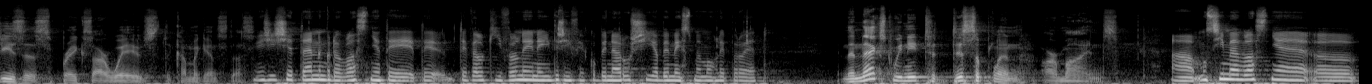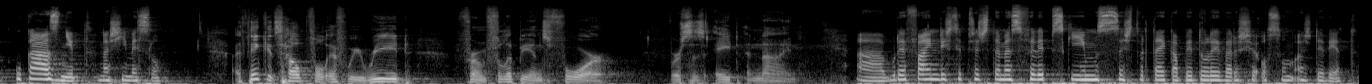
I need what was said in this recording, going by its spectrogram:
Jesus breaks our waves that come against us. Ježíš je ten, kdo vlastně ty, ty, ty velké vlny nejdřív jakoby naruší, aby my jsme mohli projet. Then next we need to discipline our minds. A musíme vlastně uh, ukáznit naší mysl. I think it's helpful if we read from Philippians 4 verses 8 and 9. A bude fajn, když si přečteme s Filipským ze čtvrté kapitoly verše 8 až 9.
